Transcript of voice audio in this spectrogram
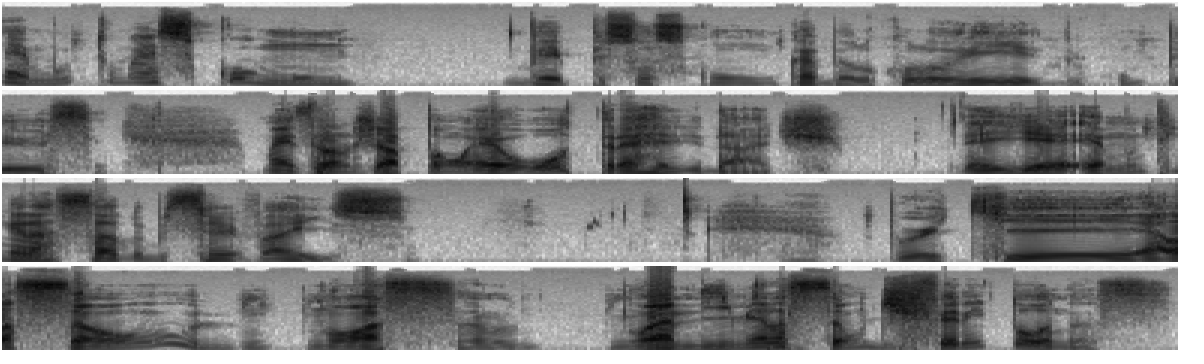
é muito mais comum ver pessoas com cabelo colorido, com piercing. Mas lá no Japão é outra realidade. E é, é muito engraçado observar isso. Porque elas são. Nossa, no anime elas são diferentonas.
